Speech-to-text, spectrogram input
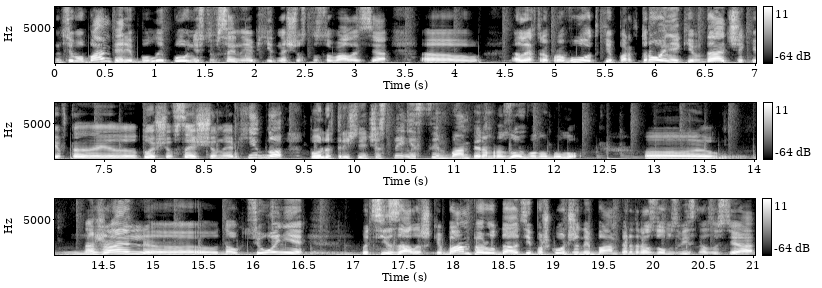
на цьому бампері були повністю все необхідне, що стосувалося. Електропроводки, парктроніків, датчиків та е, тощо, все, що необхідно по електричній частині з цим бампером разом воно було. Е, на жаль, е, на аукціоні оці залишки бамперу, да, оці пошкоджений бампер разом, звісно, з усіма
